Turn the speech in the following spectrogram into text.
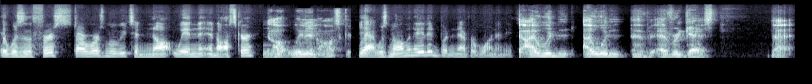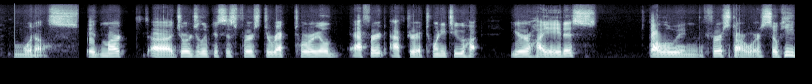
It was the first Star Wars movie to not win an Oscar. Not win an Oscar. Yeah, it was nominated but never won anything. I wouldn't I wouldn't have ever guessed that. What else? It marked uh, George Lucas's first directorial effort after a 22 hi- year hiatus following the first Star Wars. So he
